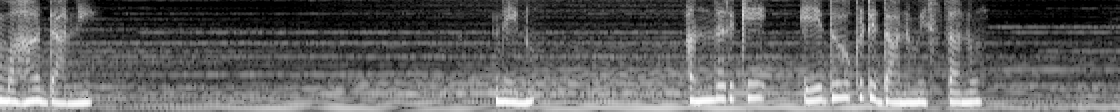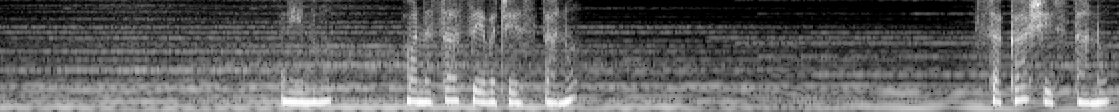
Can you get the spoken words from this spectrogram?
మహాదాని. నేను అందరికీ ఏదో ఒకటి దానం ఇస్తాను నేను మనసా సేవ చేస్తాను. సకాశిస్తాను.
